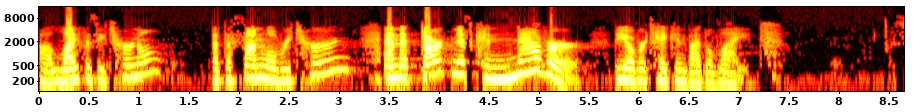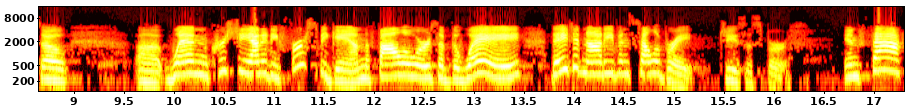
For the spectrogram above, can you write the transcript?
uh, life is eternal, that the sun will return, and that darkness can never be overtaken by the light. So, uh, when Christianity first began, the followers of the way, they did not even celebrate Jesus' birth. In fact,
